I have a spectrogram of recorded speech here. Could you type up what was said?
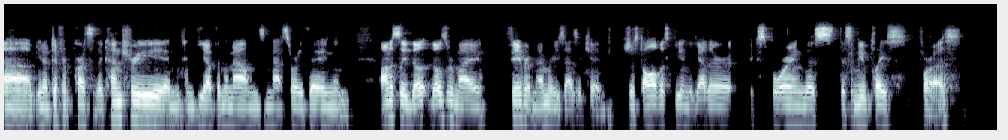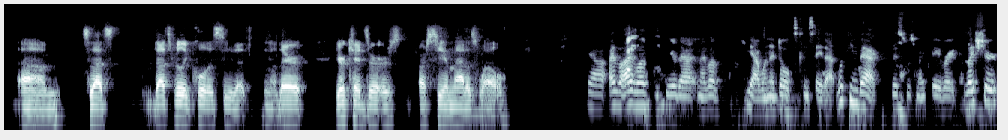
um, you know different parts of the country and, and be up in the mountains and that sort of thing. And honestly, th- those were my favorite memories as a kid. Just all of us being together, exploring this this new place for us. Um, so that's that's really cool to see that you know they're your kids are are seeing that as well. Yeah, I, I love to hear that, and I love yeah when adults can say that. Looking back, this was my favorite because I sure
